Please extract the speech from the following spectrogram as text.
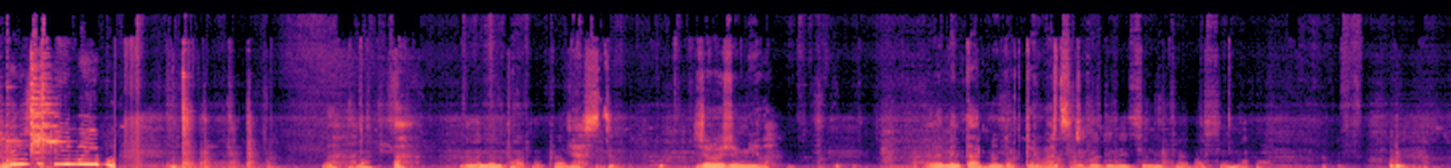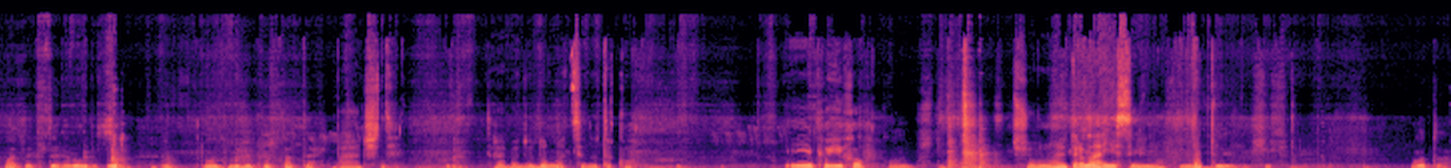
Ну, який він має бути. Елементарно, правда? Ясно. Зрозуміла. Елементарно, доктор Ватсон. Треба дивитися, не треба сильно. О. Бачиш, як все робиться. То дуже проста техніка. Бачите, треба додуматися до такого. І поїхав. Не. Що, воно не тримає сильно. Не дивишся собі. Отак.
